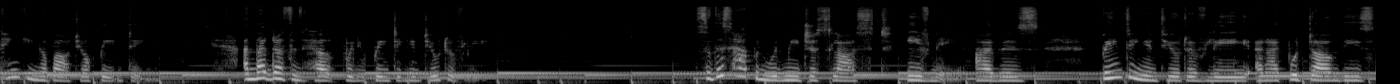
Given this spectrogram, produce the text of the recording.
thinking about your painting. And that doesn't help when you're painting intuitively. So, this happened with me just last evening. I was painting intuitively and I put down these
